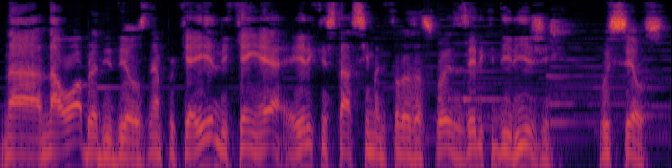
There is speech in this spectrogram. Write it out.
na, na obra de Deus, né, porque é Ele quem é, é Ele que está acima de todas as coisas, Ele que dirige os seus.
